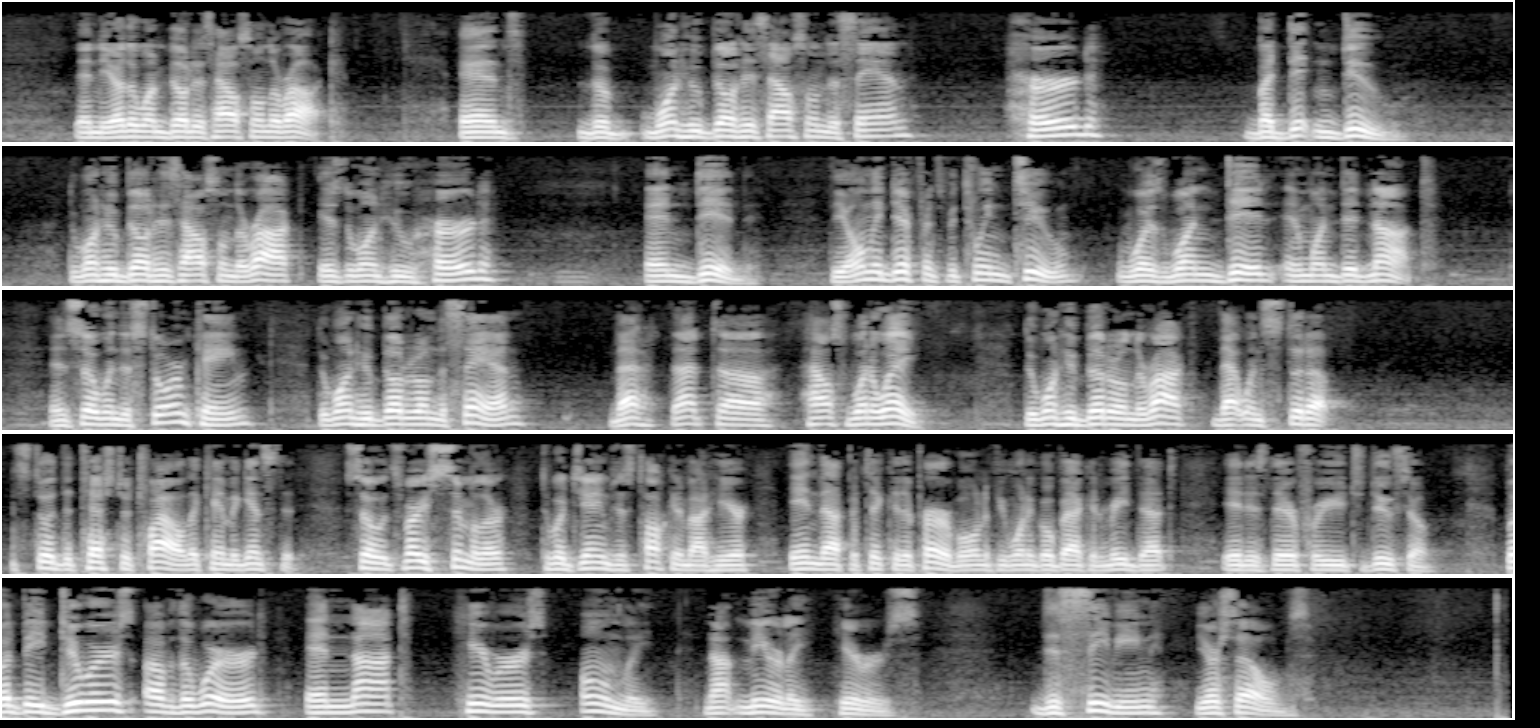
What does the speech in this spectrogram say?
and the other one built his house on the rock. And the one who built his house on the sand heard, but didn't do. The one who built his house on the rock is the one who heard and did. The only difference between the two was one did and one did not. And so when the storm came, the one who built it on the sand, that, that, uh, house went away. The one who built it on the rock, that one stood up. It stood the test or trial that came against it. So it's very similar to what James is talking about here in that particular parable. And if you want to go back and read that, it is there for you to do so. But be doers of the word and not hearers only, not merely hearers, deceiving yourselves.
